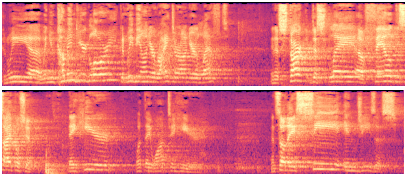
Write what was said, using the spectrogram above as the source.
can we, uh, when you come into your glory, can we be on your right or on your left? In a stark display of failed discipleship, they hear what they want to hear. And so they see in Jesus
